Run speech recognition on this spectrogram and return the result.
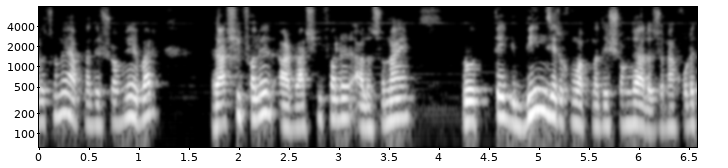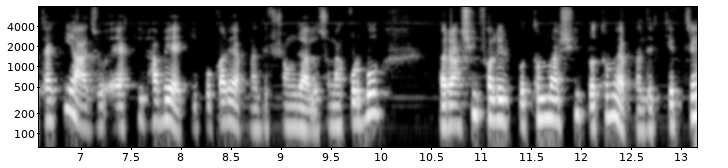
আলোচনায়। আপনাদের সঙ্গে এবার রাশিফলের, আর রাশিফলের আলোচনায় প্রত্যেক দিন যেরকম আপনাদের সঙ্গে আলোচনা করে থাকি, আজও একইভাবে, একই প্রকারে আপনাদের সঙ্গে আলোচনা করব। রাশিফলের প্রথম রাশি, প্রথমে আপনাদের ক্ষেত্রে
